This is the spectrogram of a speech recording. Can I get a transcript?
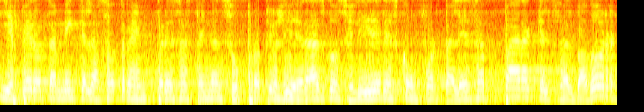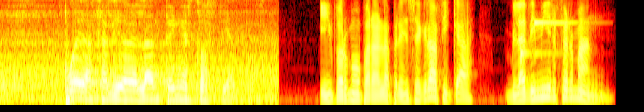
y espero también que las otras empresas tengan sus propios liderazgos y líderes con fortaleza para que El Salvador pueda salir adelante en estos tiempos. Informó para la prensa gráfica Vladimir Fermán.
